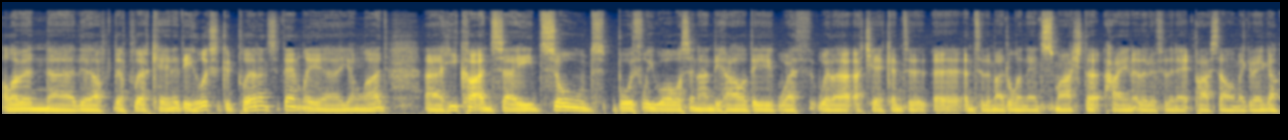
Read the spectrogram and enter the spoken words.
allowing uh, their their player Kennedy, who looks a good player incidentally, a young lad. Uh, he cut inside, sold both Lee Wallace and Andy Halliday with with a, a check into uh, into the middle, and then smashed it high into the roof of the net past Allan McGregor.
